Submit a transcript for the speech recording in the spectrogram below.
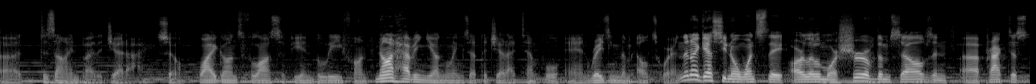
uh, designed by the Jedi. So Qui-Gon's philosophy and belief on not having younglings at the Jedi Temple and raising them elsewhere. And then I guess, you know, once they are a little more sure of themselves and uh, practice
